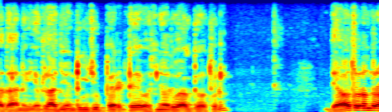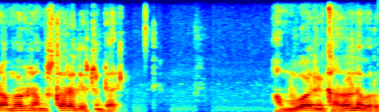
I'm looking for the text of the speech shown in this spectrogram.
దాన్ని ఎలా ఎందుకు చెప్పారంటే వచనాది వాగ్దేవతలు దేవతలందరూ అమ్మవారికి నమస్కారం చేస్తుంటారు. అమ్మవారిని కదలనివ్వరు.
